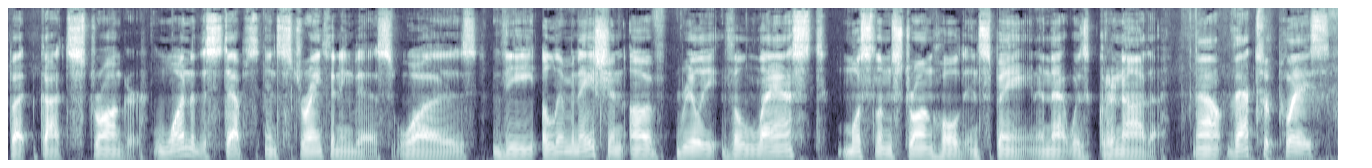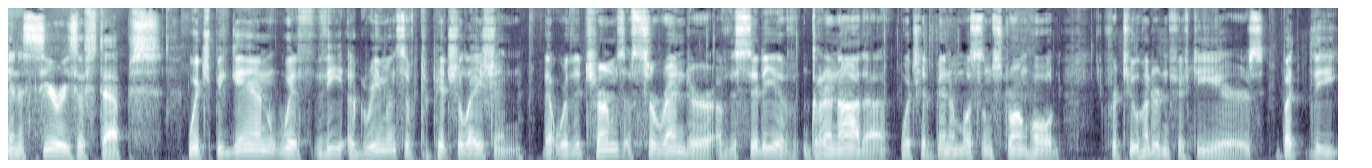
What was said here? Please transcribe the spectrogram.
but got stronger. One of the steps in strengthening this was the elimination of really the last Muslim stronghold in Spain, and that was Granada. Now, that took place in a series of steps which began with the agreements of capitulation that were the terms of surrender of the city of Granada, which had been a Muslim stronghold for 250 years, but the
